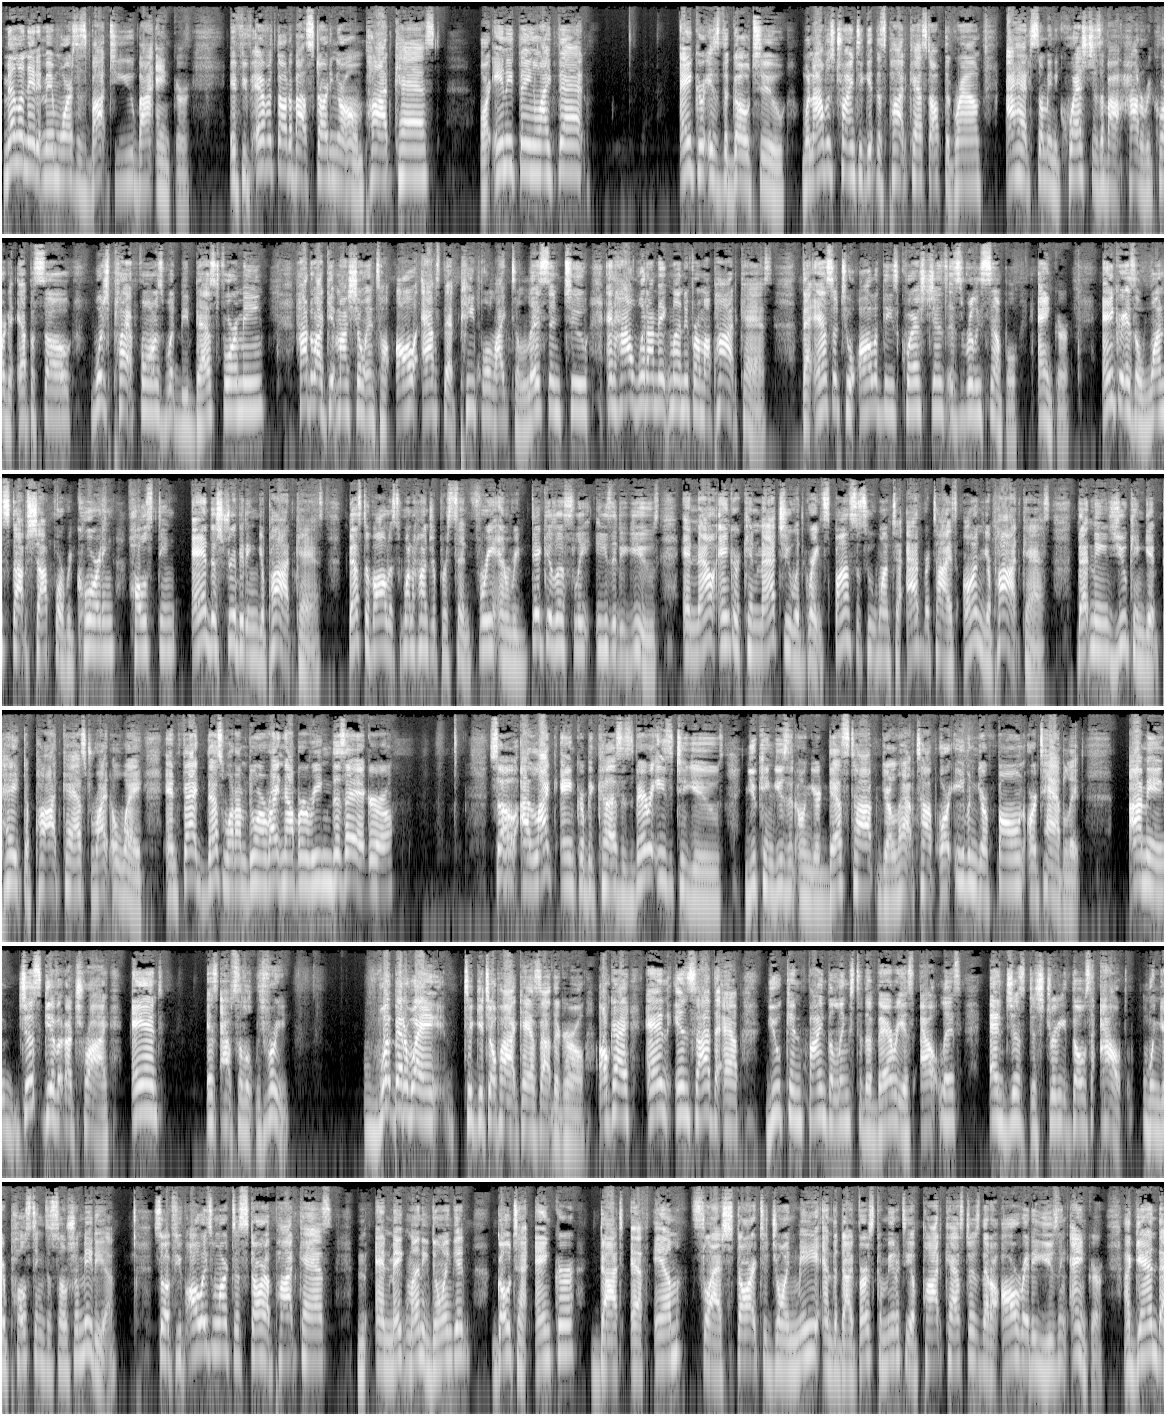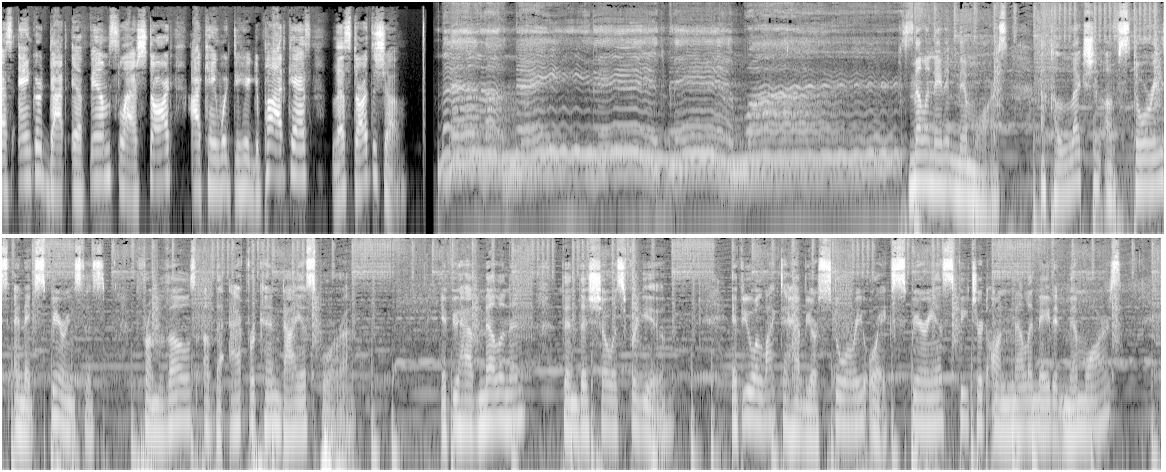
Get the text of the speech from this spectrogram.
Melanated Memoirs is brought to you by Anchor. If you've ever thought about starting your own podcast or anything like that, Anchor is the go-to. When I was trying to get this podcast off the ground, I had so many questions about how to record an episode, which platforms would be best for me, how do I get my show into all apps that people like to listen to, and how would I make money from my podcast? The answer to all of these questions is really simple. Anchor. Anchor is a one-stop shop for recording, hosting, and distributing your podcast. Best of all, it's 100% free and ridiculously easy to use. And now Anchor can match you with great sponsors who want to advertise on your podcast. That means you can get paid to podcast right away. In fact, that's what I'm doing right now by reading this ad, girl. So I like Anchor because it's very easy to use. You can use it on your desktop, your laptop, or even your phone or tablet. I mean, just give it a try and it's absolutely free. What better way to get your podcast out there, girl? Okay. And inside the app, you can find the links to the various outlets and just distribute those out when you're posting to social media. So if you've always wanted to start a podcast and make money doing it, go to anchor.fm slash start to join me and the diverse community of podcasters that are already using Anchor. Again, that's anchor.fm slash start. I can't wait to hear your podcast. Let's start the show. Melanated Memoirs. A collection of stories and experiences from those of the African diaspora. If you have melanin, then this show is for you. If you would like to have your story or experience featured on Melanated Memoirs,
